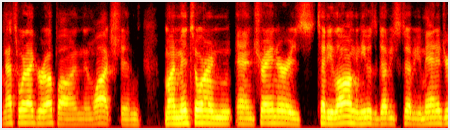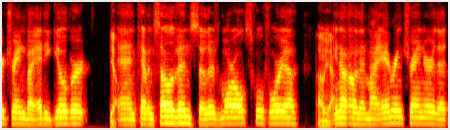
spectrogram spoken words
That's what I grew up on and watched, and my mentor and, and trainer is Teddy Long, and he was a WCW manager trained by Eddie Gilbert yeah. and Kevin Sullivan. So there's more old school for you. Oh yeah. You know, and then my in ring trainer that,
